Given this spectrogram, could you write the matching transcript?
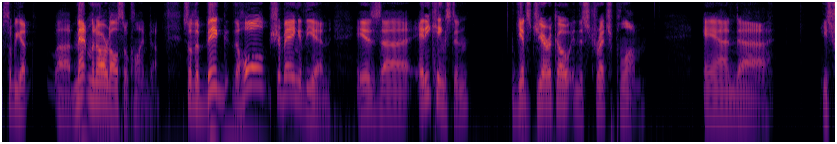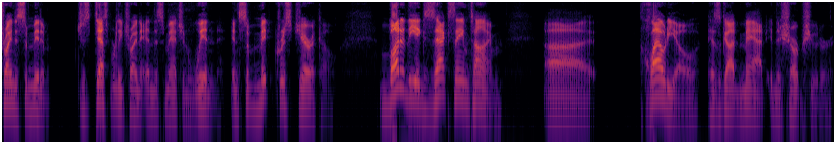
so we got uh, Matt Menard also climbed up. So the big, the whole shebang at the end is uh, Eddie Kingston gets Jericho in the stretch plum, and uh, he's trying to submit him, just desperately trying to end this match and win and submit Chris Jericho. But at the exact same time, uh, Claudio has got Matt in the sharpshooter,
